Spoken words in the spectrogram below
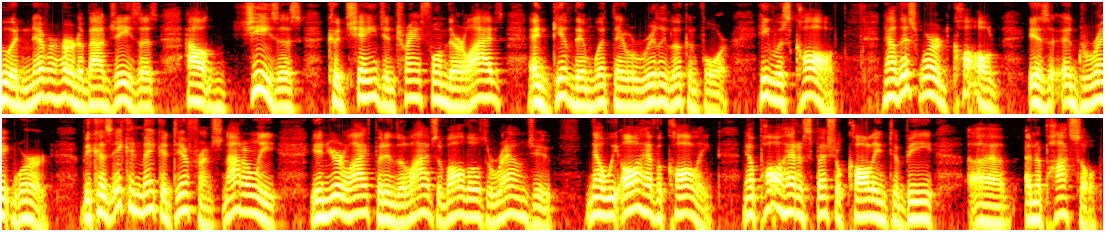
who had never heard about Jesus how Jesus could change and transform their lives and give them what they were really looking for. He was called. Now, this word called is a great word because it can make a difference, not only in your life, but in the lives of all those around you. Now, we all have a calling. Now, Paul had a special calling to be uh, an apostle,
